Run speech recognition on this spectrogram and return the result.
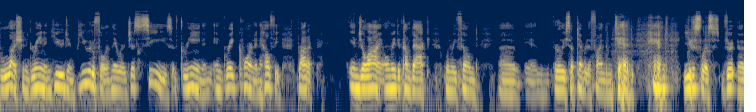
lush and green and huge and beautiful, and they were just seas of green and, and great corn and healthy product in July, only to come back when we filmed uh, in early September to find them dead and useless, uh,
